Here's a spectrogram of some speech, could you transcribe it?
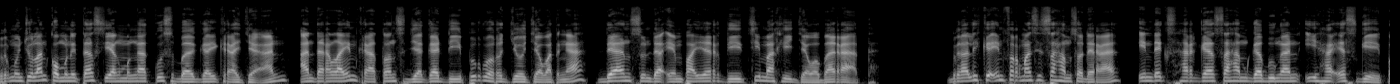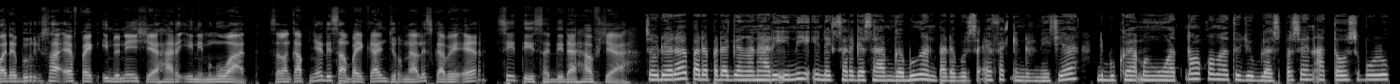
bermunculan komunitas yang mengaku sebagai kerajaan, antara lain Keraton Sejaga di Purworejo, Jawa Tengah, dan Sunda Empire di Cimahi, Jawa Barat. Beralih ke informasi saham saudara, Indeks harga saham gabungan IHSG pada Bursa Efek Indonesia hari ini menguat. Selengkapnya disampaikan jurnalis KBR Siti Sadida Hafsyah. Saudara, pada perdagangan hari ini indeks harga saham gabungan pada Bursa Efek Indonesia dibuka menguat 0,17 persen atau 10,55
